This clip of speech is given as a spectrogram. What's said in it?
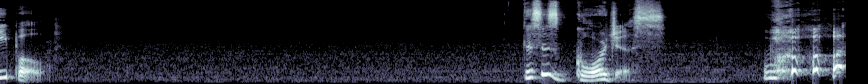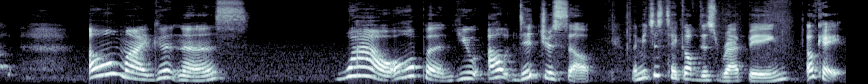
people. This is gorgeous. What? Oh my goodness. Wow, Aupen. You outdid yourself. Let me just take off this wrapping. Okay,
